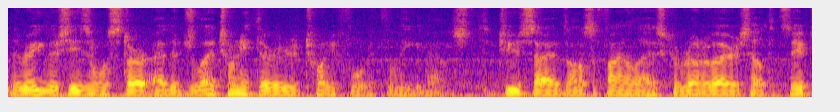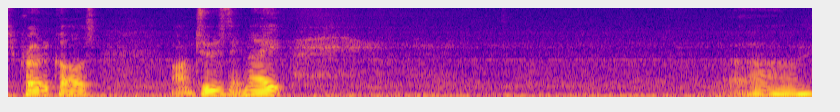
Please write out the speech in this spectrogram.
The regular season will start either July 23rd or 24th, the league announced. The two sides also finalized coronavirus health and safety protocols on Tuesday night. Um,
